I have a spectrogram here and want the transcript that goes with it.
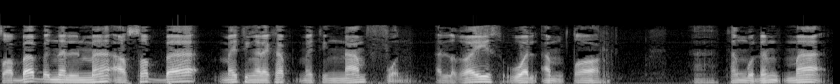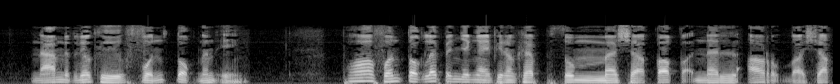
ซาบบนัลมาอัซบบะไม่ถึงอะไรครับ ไม่ถึงน้ำฝนอัลไกส์วัลอัมตารทั้งหมดนั้นมาน้ำในตัวนี้ก็คือฝนตกนั่นเอง พอฝนตกแล้วเป็นยังไงพี่น้องครับซุมมาชะกกนัลอารดชัก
